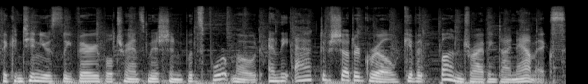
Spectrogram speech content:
The continuously variable transmission with sport mode and the active shutter grille give it fun driving dynamics.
